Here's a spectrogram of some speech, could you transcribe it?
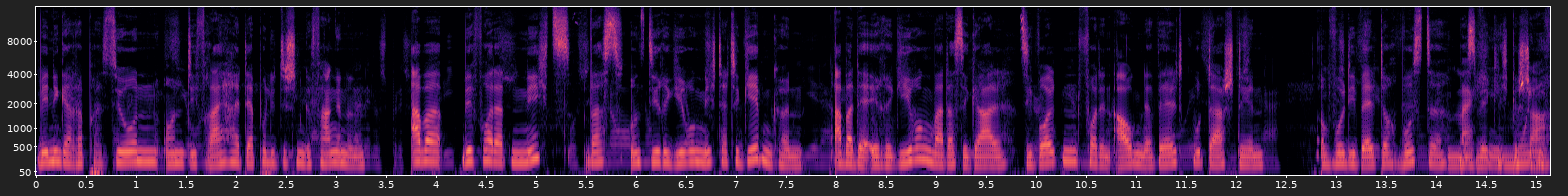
weniger Repressionen und die Freiheit der politischen Gefangenen. Aber wir forderten nichts, was uns die Regierung nicht hätte geben können. Aber der Regierung war das egal. Sie wollten vor den Augen der Welt gut dastehen obwohl die Welt doch wusste, was wirklich geschah.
